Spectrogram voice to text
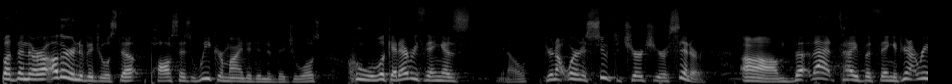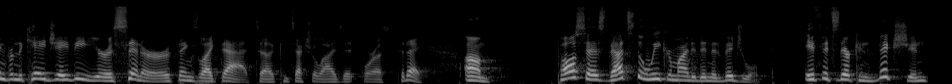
But then there are other individuals that Paul says weaker minded individuals who look at everything as, you know, if you're not wearing a suit to church, you're a sinner. Um, th- that type of thing. If you're not reading from the KJV, you're a sinner, or things like that, to contextualize it for us today. Um, Paul says that's the weaker minded individual. If it's their conviction,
